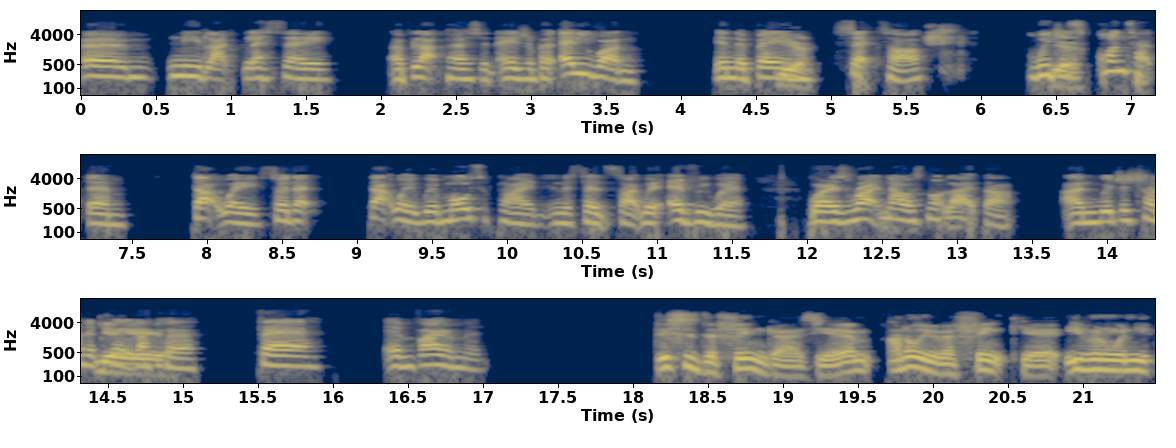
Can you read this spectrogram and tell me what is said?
um need like let's say a black person, Asian person, anyone in the BAME sector, we just contact them that way so that that way we're multiplying in the sense like we're everywhere. Whereas right now it's not like that. And we're just trying to create like a fair environment. this is the thing, guys. Yeah, I don't even think. Yeah, even when you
